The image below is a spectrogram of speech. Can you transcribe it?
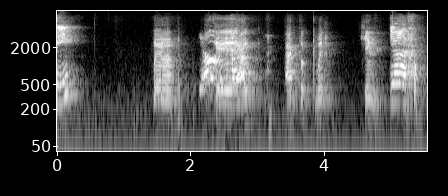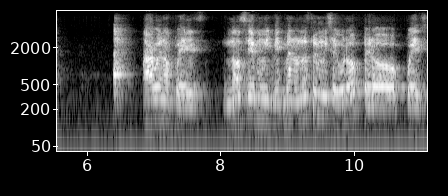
¿sí? bueno, yo, que, a- actu- bueno, ¿quién? Jonathan. Ah, bueno, pues no sé muy bien, bueno, no estoy muy seguro, pero pues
